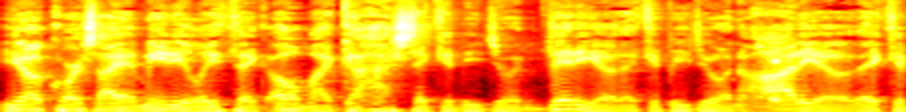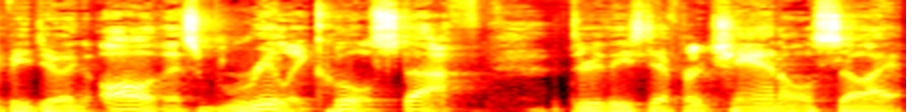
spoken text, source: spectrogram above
you know, of course, I immediately think, oh my gosh, they could be doing video, they could be doing audio, they could be doing all this really cool stuff through these different channels. So I,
